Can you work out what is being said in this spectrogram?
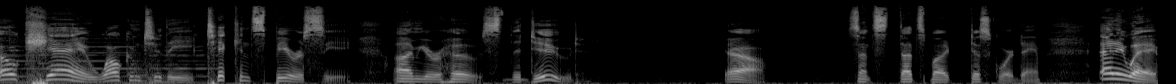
Okay, welcome to the Tick Conspiracy. I'm your host, the Dude. Yeah, since that's my Discord name. Anyway,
